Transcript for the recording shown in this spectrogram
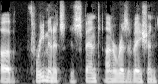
of three minutes is spent on a reservation,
